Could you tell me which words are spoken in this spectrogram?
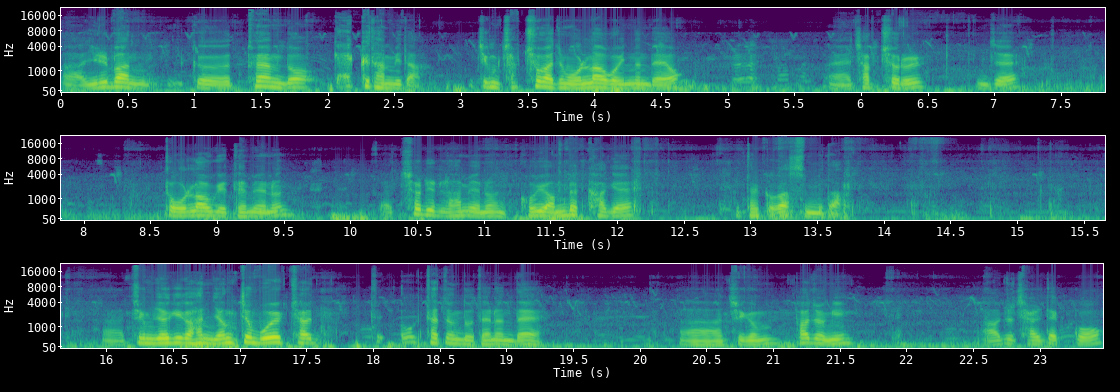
아, 일반 그 토양도 깨끗합니다. 지금 잡초가 좀 올라오고 있는데요. 에, 잡초를 이제 더 올라오게 되면은 어, 처리를 하면은 거의 완벽하게 될 것 같습니다. 아, 지금 여기가 한 0.5헥타 헥타 정도 되는데 아, 지금 파종이 아주 잘 됐고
